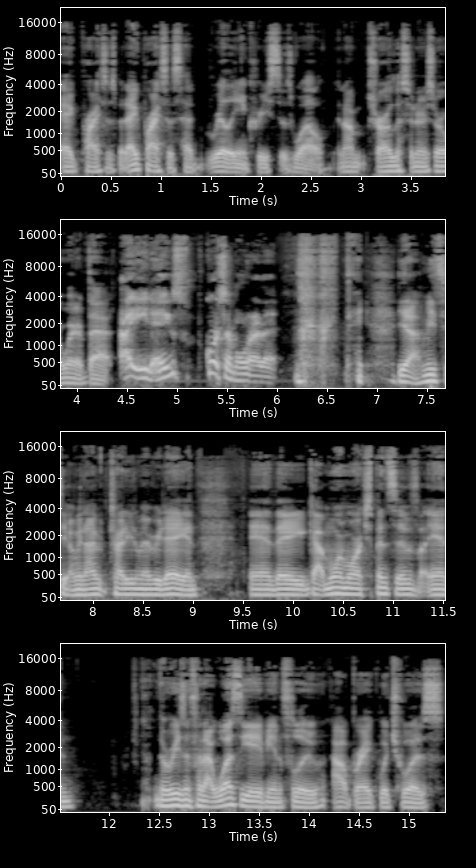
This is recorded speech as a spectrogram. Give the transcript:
egg prices, but egg prices had really increased as well, and I'm sure our listeners are aware of that. I eat eggs. Of course, I'm aware of that. yeah, me too. I mean, I try to eat them every day, and and they got more and more expensive. And the reason for that was the avian flu outbreak, which was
